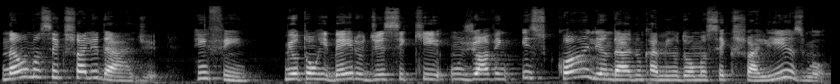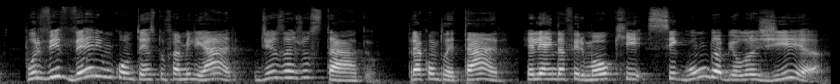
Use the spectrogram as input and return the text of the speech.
Não homossexualidade. Enfim, Milton Ribeiro disse que um jovem escolhe andar no caminho do homossexualismo por viver em um contexto familiar desajustado. Para completar, ele ainda afirmou que, segundo a biologia,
